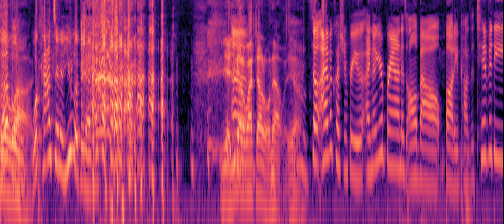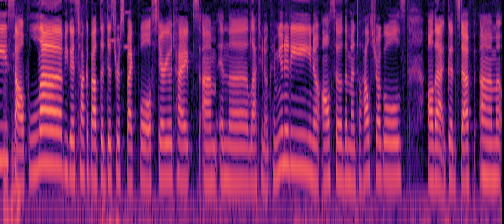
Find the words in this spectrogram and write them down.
little level. wild. What content are you looking at? yeah, you gotta Um, watch out on that one. Yeah. So I have a question for you. I know your brand is all about body positivity, Mm-hmm. self-love. You guys talk about the disrespectful stereotypes um, in the Latino community. You know, also the mental health struggles, all that good stuff. Um,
